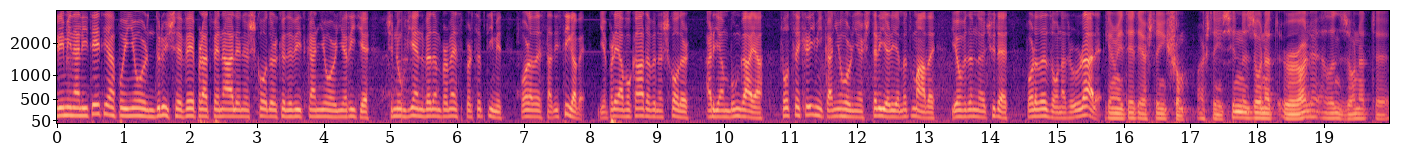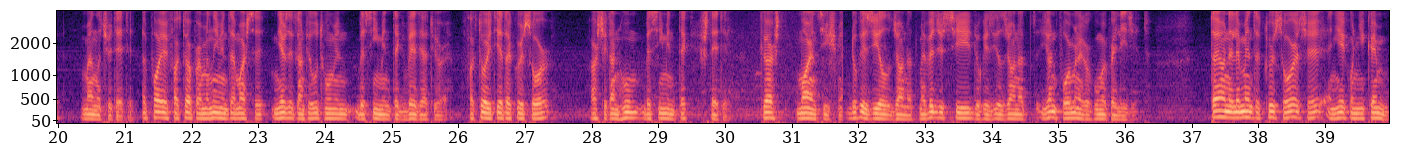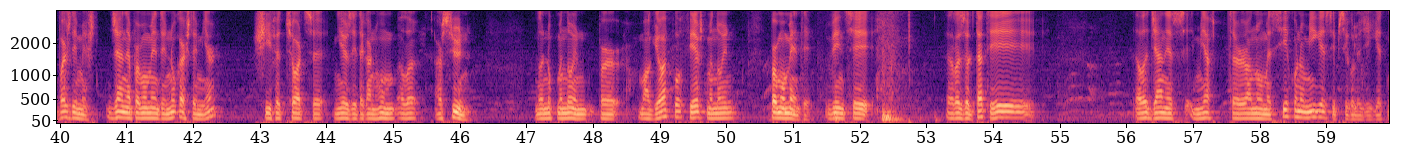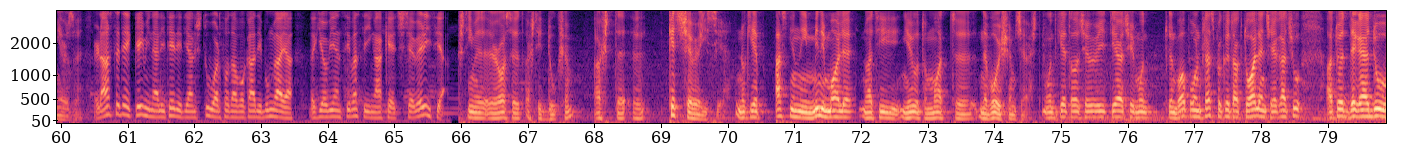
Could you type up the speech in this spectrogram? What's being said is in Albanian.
Kriminaliteti apo i njohur ndryshe veprat penale në Shkodër këtë vit kanë njohur një rritje, që nuk vjen vetëm përmes perceptimit, por edhe statistikave. Një prej avokatëve në Shkodër, Arjan Bungaja, thotë se krimi ka njohur një shtrirje më të madhe, jo vetëm në qytet, por edhe zonat rurale. Kriminaliteti është rritur shumë, është rritur si në zonat rurale edhe në zonat e qytetit. E po faktor për mendimin tem asht se njerëzit kanë fillu të humbin besimin tek vetja e tyre. Faktori tjetër kryesor është që kanë humb besimin tek shteti. Kjo është më e rëndësishmja. Duke zgjidh gjanat me vetëgjyqësi, duke zgjidh gjanat jo në formën e kërkume prej ligjit. Këto janë elementet kryesore që e njekun një krim vazhdimisht. Gjendja për momentin nuk asht e mirë, shifet qartë se njerëzit e kanë humb edhe arsyen Dhe nuk mendojnë për ma gjatë, po thjesht mendojnë për momentin. Vjen si rezultat i edhe gjendjes mjaft të rënume si ekonomike si psikologjike të njerëzve. Rastet e kriminalitetit janë shtuar, thotë avokati Bungaja, dhe kjo vjen sipas tij nga keqqeverisja. Shtimi i rasteve është i dukshëm. Është keqqeverisje. Nuk jep asnjë ndihmë minimale atij njeriu ma të nevojshëm që është. Mund të ketë edhe qeveri të tjera që mund të kenë bërë, por unë flas për këtë aktualen që e ka çu aty e degradu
